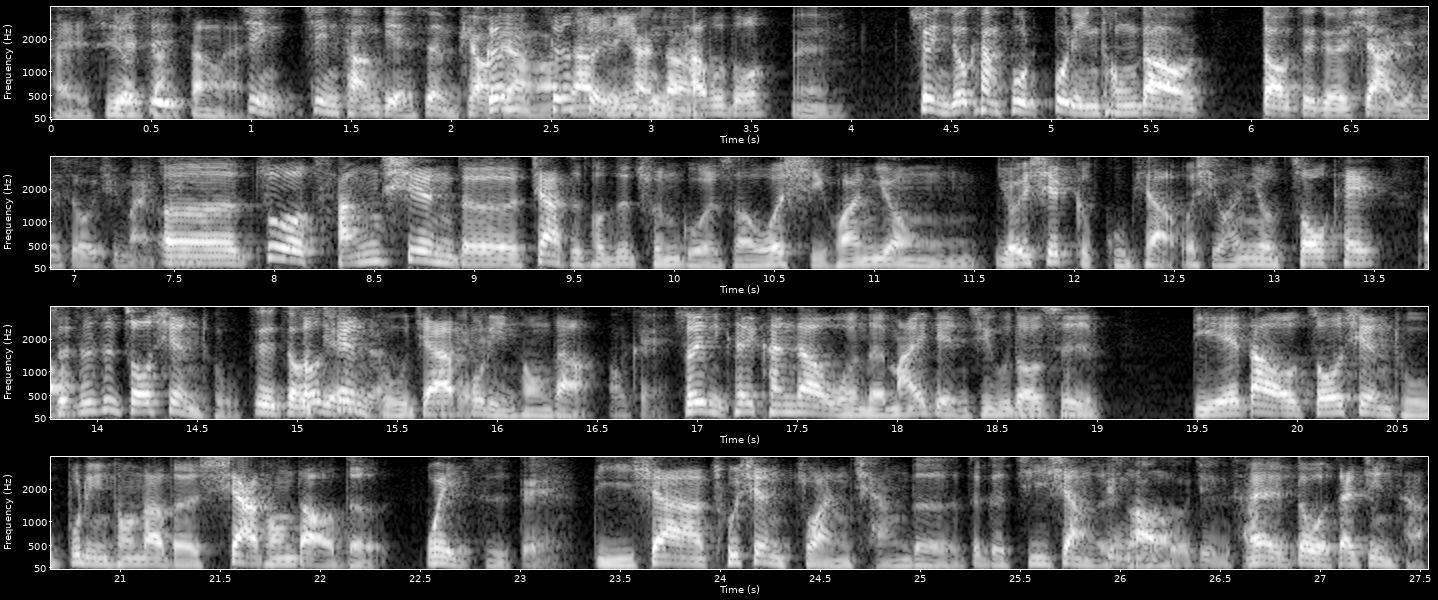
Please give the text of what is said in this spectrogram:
哎，是有涨上来，进进场点是很漂亮啊，跟水泥股差不多，嗯，所以你就看布布林通道。到这个下缘的时候去买。呃，做长线的价值投资存股的时候，我喜欢用有一些股股票，我喜欢用周 K，所以这是周线图，这是周线图加布林通道。OK，所以你可以看到我的买点几乎都是跌到周线图布林通道的下通道的。位置对底下出现转强的这个迹象的时候，哎，对我在进场。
